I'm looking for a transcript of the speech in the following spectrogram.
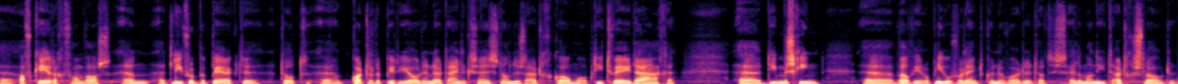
uh, afkerig van was en het liever beperkte tot uh, een kortere periode. En uiteindelijk zijn ze dan dus uitgekomen op die twee dagen, die misschien wel weer opnieuw verlengd kunnen worden. Dat is helemaal niet uitgesloten.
